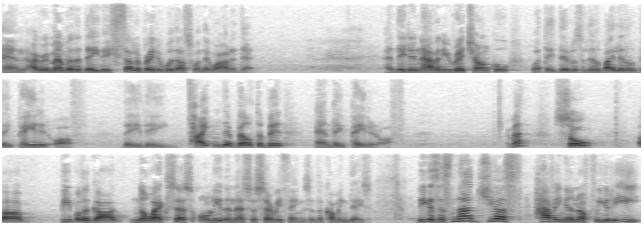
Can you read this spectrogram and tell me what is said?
And I remember the day they celebrated with us when they were out of debt. And they didn't have any rich uncle. What they did was little by little, they paid it off. They, they tightened their belt a bit and they paid it off. Amen? So, uh, people of God, no excess, only the necessary things in the coming days. Because it's not just having enough for you to eat.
